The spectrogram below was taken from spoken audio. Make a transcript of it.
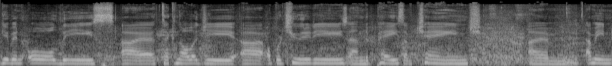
given all these uh, technology uh, opportunities and the pace of change? Um, I mean,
